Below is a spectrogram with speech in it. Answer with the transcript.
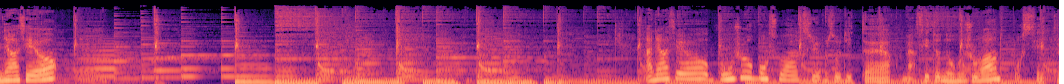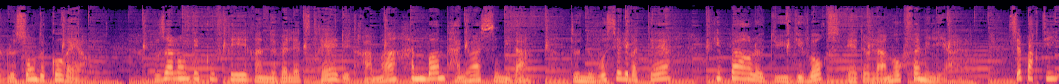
안녕하세요. 안녕하세요. Bonjour, bonsoir, chers auditeurs. Merci de nous rejoindre pour cette leçon de coréen. Nous allons découvrir un nouvel extrait du drama 한번 다녀왔습니다. De nouveaux célibataires qui parlent du divorce et de l'amour familial. C'est parti!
